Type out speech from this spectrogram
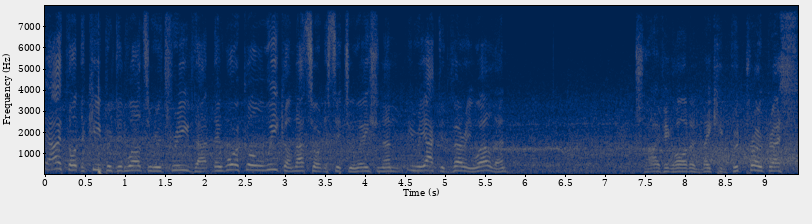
Yeah, I thought the keeper did well to retrieve that. They work all week on that sort of situation and he reacted very well then. Driving on and making good progress.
